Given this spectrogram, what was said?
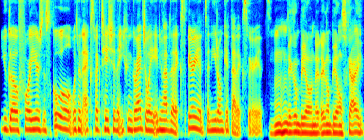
you go four years of school with an expectation that you can graduate and you have that experience and you don't get that experience. Mhm, They're gonna be on it. They're gonna be on Skype.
